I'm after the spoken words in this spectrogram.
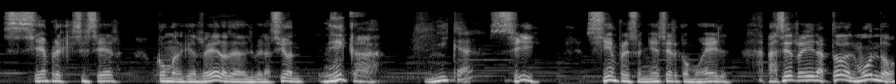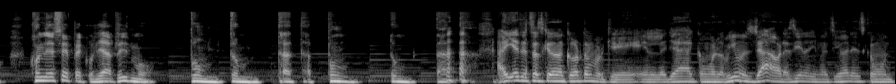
Siempre quise ser como el guerrero de la liberación, Nika. ¿Nika? Sí, siempre soñé ser como él, hacer reír a todo el mundo con ese peculiar ritmo. Pum, tum, tata, pum, tum, Ahí ya te estás quedando corto porque ya como lo vimos ya, ahora sí en animación es como un...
